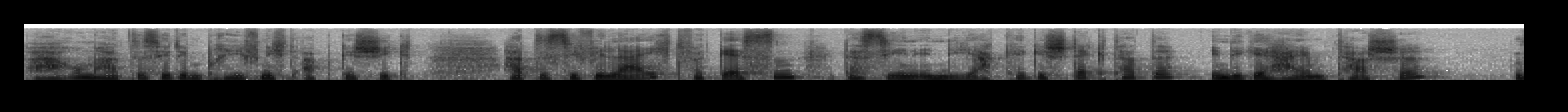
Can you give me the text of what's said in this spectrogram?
Warum hatte sie den Brief nicht abgeschickt? Hatte sie vielleicht vergessen, dass sie ihn in die Jacke gesteckt hatte? In die Geheimtasche?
